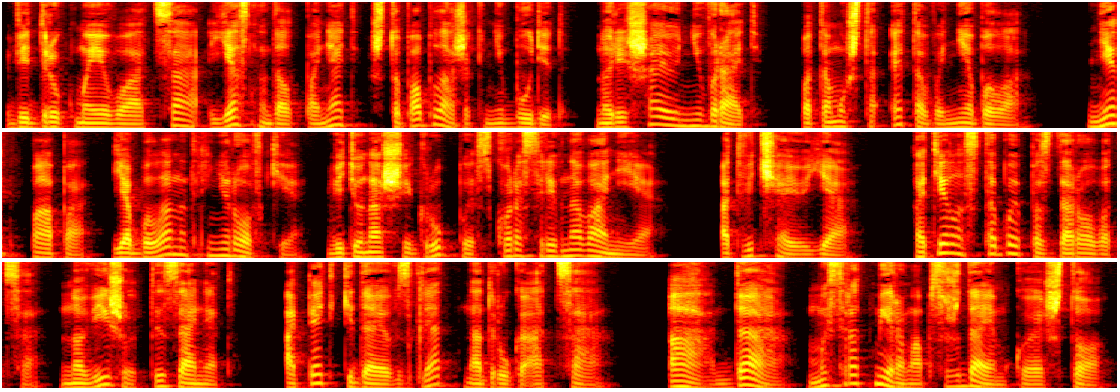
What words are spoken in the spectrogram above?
Ведь друг моего отца ясно дал понять, что поблажек не будет, но решаю не врать, потому что этого не было. «Нет, папа, я была на тренировке, ведь у нашей группы скоро соревнования», – отвечаю я. «Хотела с тобой поздороваться, но вижу, ты занят». Опять кидаю взгляд на друга отца. «А, да, мы с Ратмиром обсуждаем кое-что.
